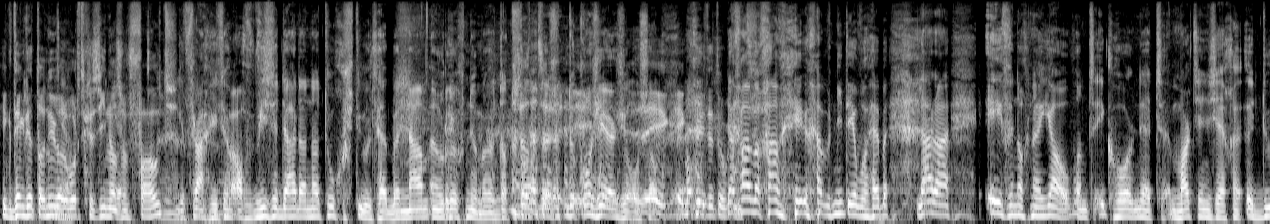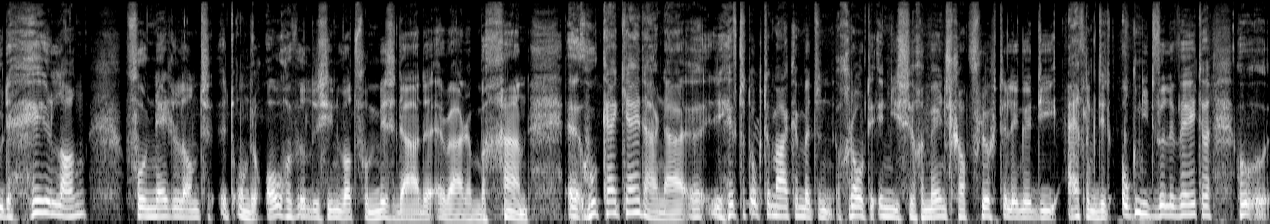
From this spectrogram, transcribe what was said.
Ik denk dat dat nu ja. al wordt gezien als een fout. Je vraagt je toch af wie ze daar dan naartoe gestuurd hebben. Naam en rugnummer. Dat, dat de conciërge of zo. Ik, ik weet het ook Daar gaan we, gaan, we, gaan we het niet helemaal hebben. Lara, even nog naar jou. Want ik hoor net Martin zeggen... het duurde heel lang voor Nederland het onder ogen wilde zien... wat voor misdaden er waren begaan. Uh, hoe kijk jij daarnaar? Uh, heeft dat ook te maken met een grote Indische gemeenschap, vluchtelingen die eigenlijk dit ook niet willen weten? Hoe,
